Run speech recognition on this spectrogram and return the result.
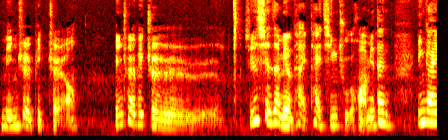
明确 picture 哦。明确的 picture，其实现在没有太太清楚的画面，但应该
